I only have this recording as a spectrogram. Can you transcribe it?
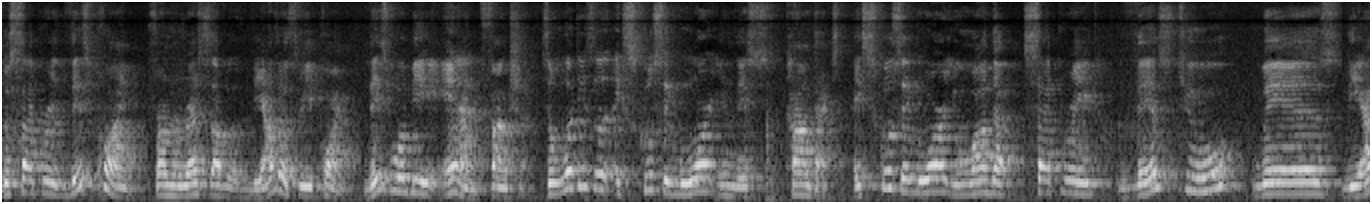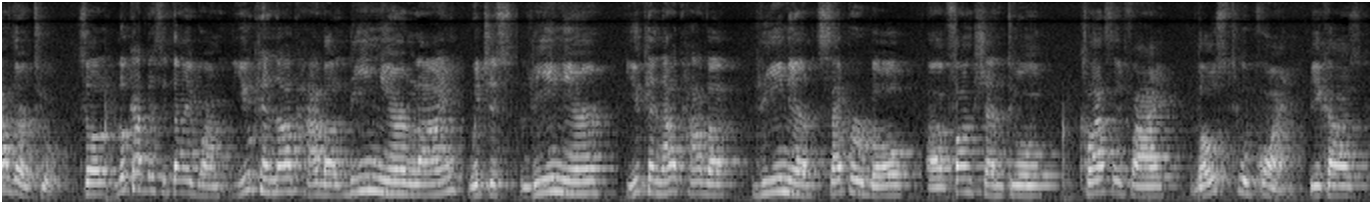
to separate this point from the rest of the other three points. This will be AND function. So what is the exclusive OR in this context? Exclusive OR, you want to separate these two with the other two. So look at this diagram. You cannot have a linear line which is linear. You cannot have a linear separable uh, function to classify those two points because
